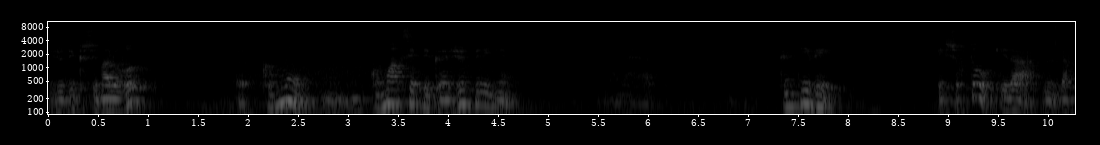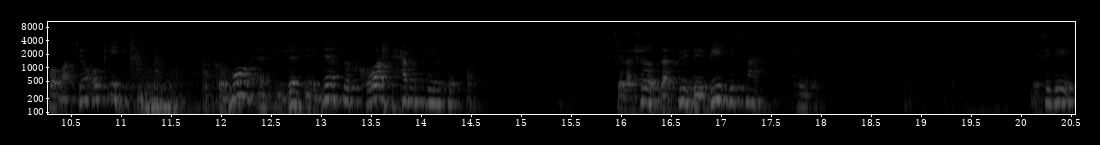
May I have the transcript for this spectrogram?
Je dis que c'est malheureux. Comment, comment accepter qu'un jeune Tunisien cultivé et surtout qu'il a la formation au clic, comment un jeune Tunisien peut croire qu'il le pétrole? C'est la chose la plus débile d'Ismaël. Et c'est dit,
